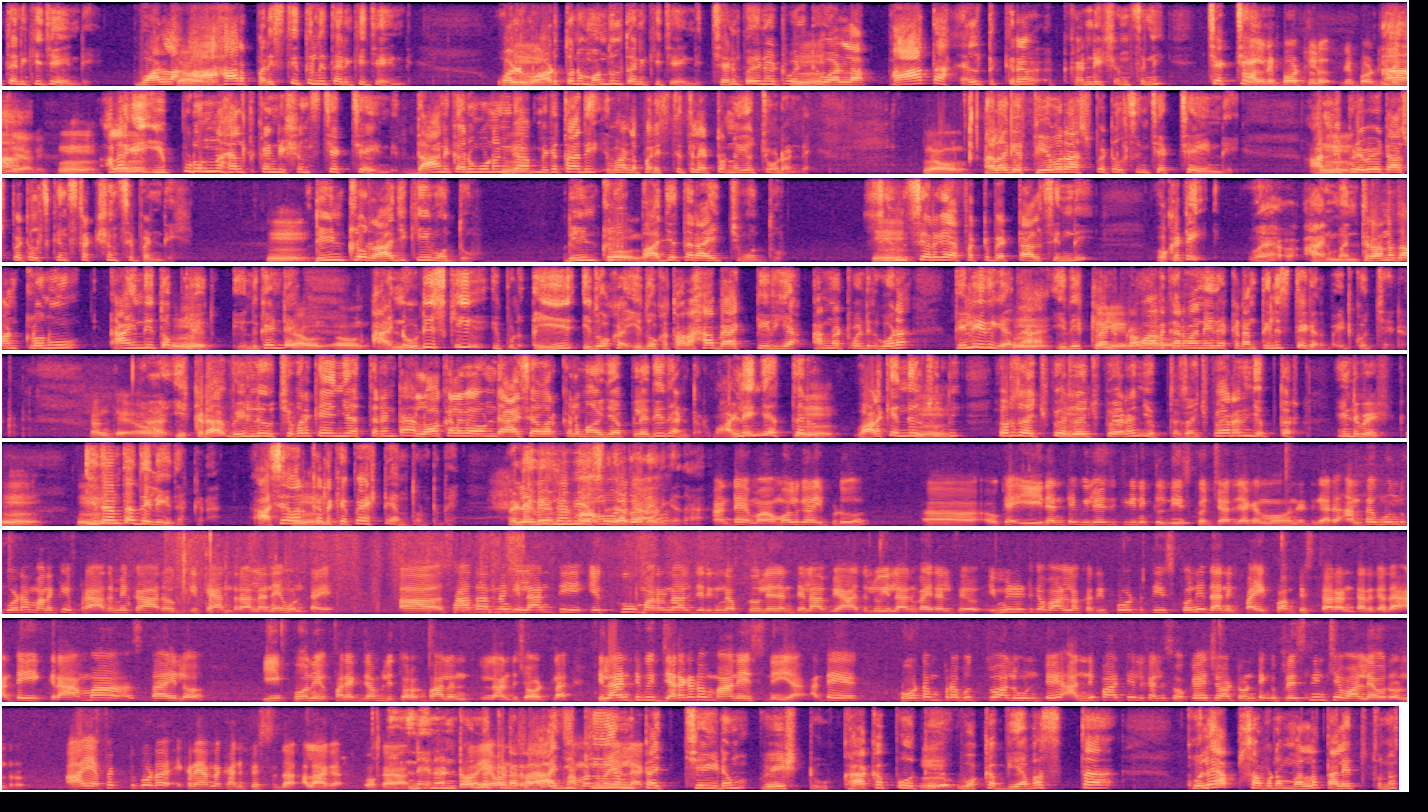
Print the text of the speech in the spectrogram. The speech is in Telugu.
తనిఖీ చేయండి. వాళ్ళ ఆహార పరిస్థితుల్ని తనిఖీ చేయండి. వాళ్ళు వాడుతున్న మందులు తనిఖీ చేయండి. చనిపోయినటువంటి వాళ్ళ పాత హెల్త్ కండిషన్స్ని చెక్ చేయాలి. అలాగే ఇప్పుడున్న హెల్త్ కండిషన్స్ చెక్ చేయండి. దానికి అనుగుణంగా మిగతాది వాళ్ళ పరిస్థితులు ఎట్టున్నాయో చూడండి. అలాగే ఫీవర్ హాస్పిటల్స్ని చెక్ చేయండి. అన్ని ప్రైవేట్ హాస్పిటల్స్కి ఇన్స్ట్రక్షన్స్ ఇవ్వండి. దీంట్లో రాజకీయం వద్దు. దీంట్లో బాధ్యత రాహిత్యం వద్దు. సిన్సియర్గా ఎఫర్ట్ పెట్టాల్సింది ఒకటి ఆయన మంత్రి అన్న దాంట్లోనూ ఆయనది తప్పు లేదు. ఎందుకంటే ఆయన నోటీస్కి ఇప్పుడు ఇదొక ఇదొక తరహా బ్యాక్టీరియా అన్నటువంటిది కూడా తెలియదు కదా. ఇది ఇట్లాంటి ప్రమాదకరం అనేది ఎక్కడ తెలిస్తే కదా బయటకు వచ్చేటట్టు. ఇక్కడ వీళ్ళు చివరికి ఏం చేస్తారంటే ఆ లోకల్గా ఉండే ఆశా వర్కర్లు మాకు చెప్పలేదు ఇది అంటారు. వాళ్ళు ఏం చేస్తారు? వాళ్ళకేం తెలుస్తుంది? ఎవరు చచ్చిపోయారు చచ్చిపోయారు అని చెప్తారు. చచ్చిపోయారని చెప్తారు ఇంటిమేషన్. ఇదంతా తెలియదు అక్కడ. ఆశా వర్కర్ల కెపాసిటీ ఎంత ఉంటుంది? వాళ్ళు ఎంబీబీఎస్ కదా. అంటే మామూలుగా ఇప్పుడు ఓకే ఈయనంటే విలేజ్ క్లినిక్లు తీసుకొచ్చారు జగన్మోహన్ రెడ్డి గారు. అంతకుముందు కూడా మనకి ప్రాథమిక ఆరోగ్య కేంద్రాలనే ఉంటాయి. సాధారణంగా ఇలాంటి ఎక్కువ మరణాలు జరిగినప్పుడు లేదంటే ఇలా వ్యాధులు ఇలాంటి వైరల్ ఇమీడియట్గా వాళ్ళ ఒక రిపోర్ట్ తీసుకొని దానికి పైకి పంపిస్తారంటారు కదా. అంటే ఈ గ్రామ స్థాయిలో ఈ పోనీ ఫర్ ఎగ్జాంపుల్ ఈ తురకపాలెం లాంటి చోట్ల ఇలాంటివి జరగడం మానేసినాయి అంటే కూటమి ప్రభుత్వాలు ఉంటే అన్ని పార్టీలు కలిసి ఒకే చోట ఉంటే ఇంక ప్రశ్నించే వాళ్ళు ఎవరు ఉండరు. ఆ ఎఫెక్ట్ కూడా ఇక్కడ ఏమైనా కనిపిస్తుందా? అలాగా ఒక నేను అంటోంది అక్కడ ఏమంటారు? సమన్వయం రాజకీయం టచ్ చేయడం వేస్ట్ కాకపోతే ఒక వ్యవస్థ కొలాప్స్ అవ్వడం వల్ల తలెత్తుతున్న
